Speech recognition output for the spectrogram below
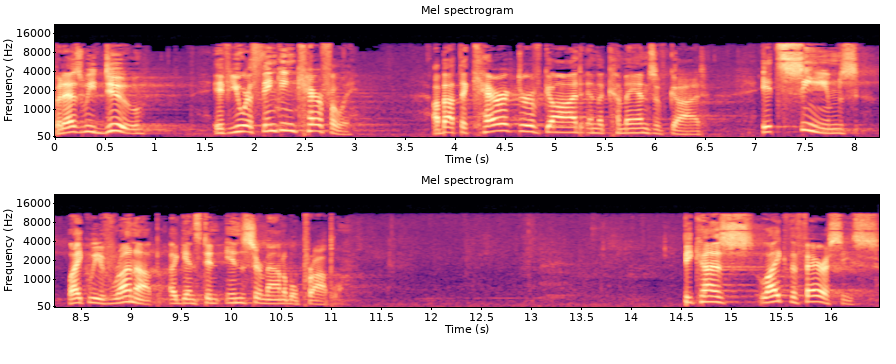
But as we do, if you are thinking carefully about the character of God and the commands of God, it seems like we've run up against an insurmountable problem. Because, like the Pharisees,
